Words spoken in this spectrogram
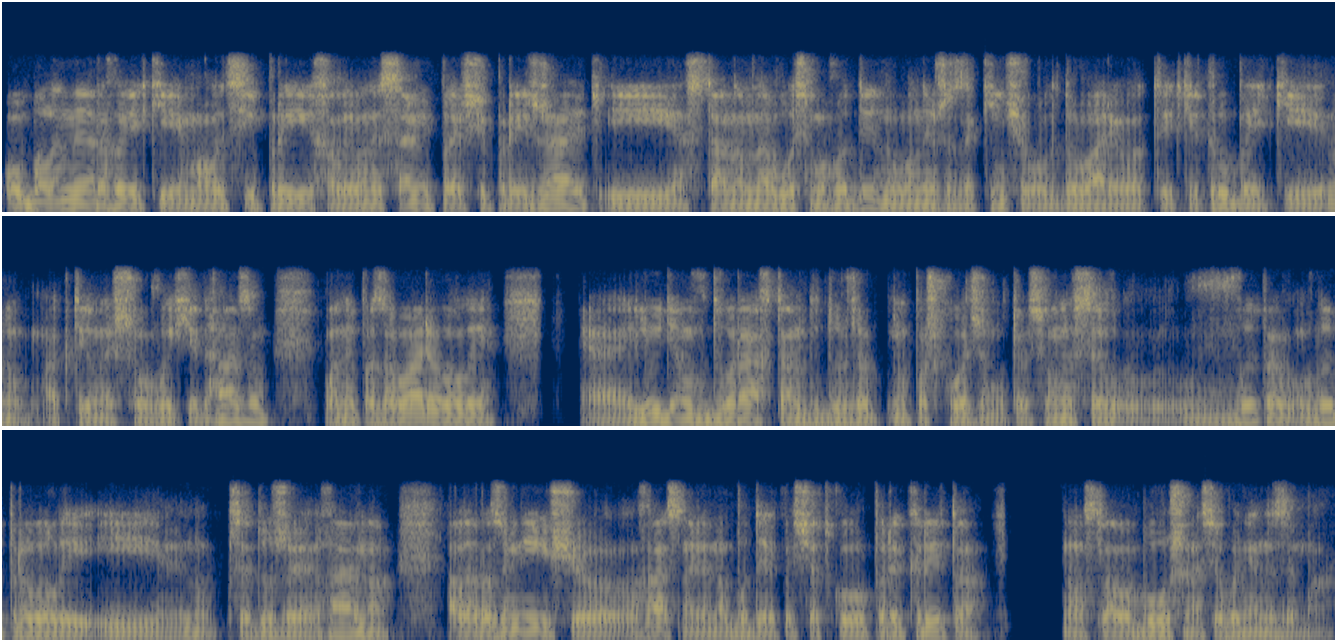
обленерго, які молодці приїхали. Вони самі перші приїжджають, і станом на восьму годину вони вже закінчували доварювати ті труби, які ну активно йшов вихід газу. Вони позаварювали. Е, Людям в дворах, там де дуже ну, пошкоджено, тобто вони все виправ, виправили і ну це дуже гарно. Але розумію, що газ, мабуть, буде якось частково перекрито. Ну слава Богу, що на сьогодні не зима.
